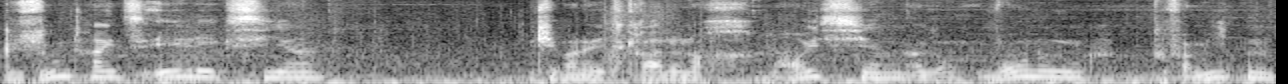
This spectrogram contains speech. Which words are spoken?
Gesundheitselixir. Und hier war da jetzt gerade noch ein Häuschen, also Wohnung zu vermieten.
